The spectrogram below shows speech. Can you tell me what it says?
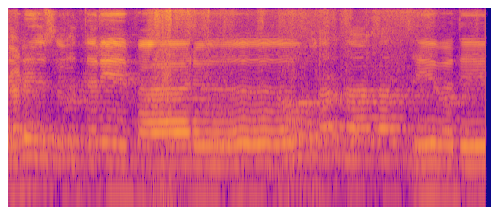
ਚੜ੍ਹੇ ਸੁਤਰੇ ਪਾਰ। ਸਰਦਾ ਕਰ ਦੇਵ ਦੇ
